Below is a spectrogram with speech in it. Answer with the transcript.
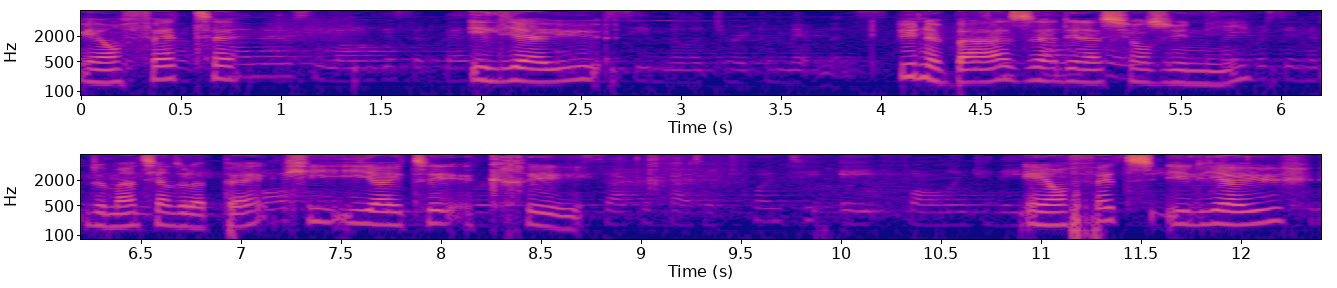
Et en fait, il y a eu une base des Nations unies de maintien de la paix qui y a été créée. Et en fait, il y a eu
